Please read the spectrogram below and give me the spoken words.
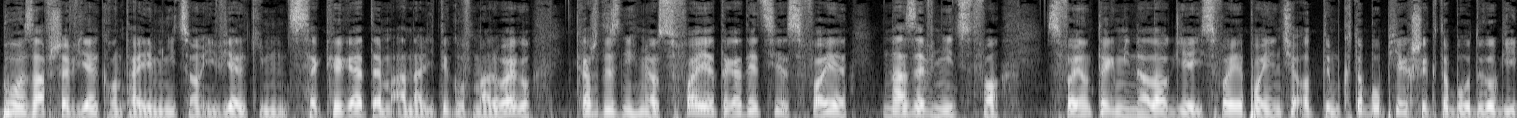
było zawsze wielką tajemnicą i wielkim sekretem analityków malware'u. Każdy z nich miał swoje tradycje, swoje nazewnictwo, swoją terminologię i swoje pojęcie o tym, kto był pierwszy, kto był drugi,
